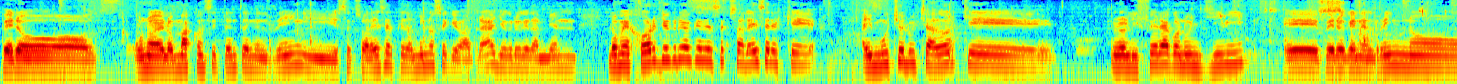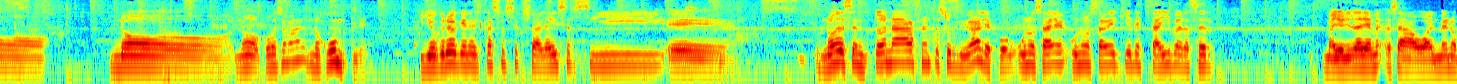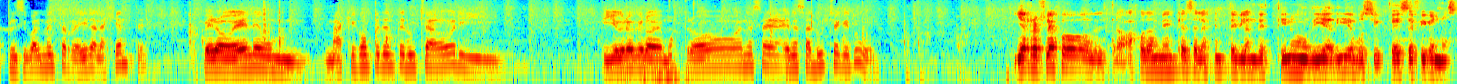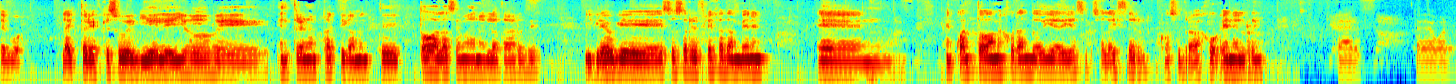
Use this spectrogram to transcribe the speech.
pero uno de los más consistentes en el ring y Sexualizer que también no se quedó atrás. Yo creo que también lo mejor yo creo que de Sexualizer es que hay mucho luchador que prolifera con un gimmick, eh, pero que en el ring no, no, no, ¿cómo se llama? No cumple. Y yo creo que en el caso de Sexualizer sí eh, no desentona frente a sus rivales. Pues uno sabe, uno sabe que él está ahí para hacer mayoritariamente, o sea, o al menos principalmente reír a la gente. Pero él es un más que competente luchador y, y yo creo que lo demostró en, ese, en esa lucha que tuvo. Y es reflejo del trabajo también que hace la gente clandestino día a día, pues si ustedes se fijan, no sé, pues, la historia es que sube Kiel, ellos eh, entrenan prácticamente toda la semana en la tarde, y creo que eso se refleja también en, en, cuanto va mejorando día a día Sexualizer con su trabajo en el ring. Claro, estoy de acuerdo.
